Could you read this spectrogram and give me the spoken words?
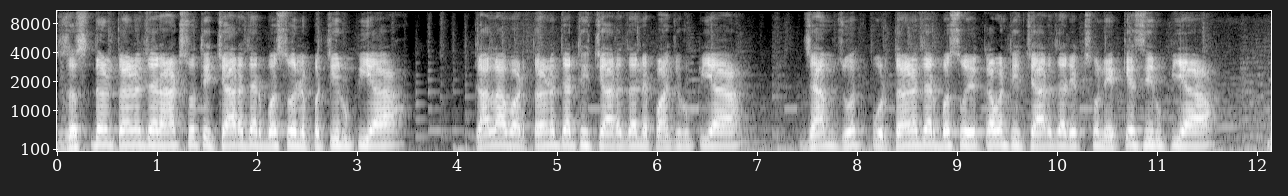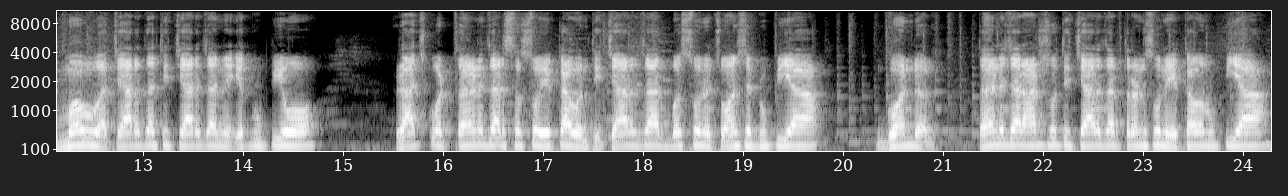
જસદણ ત્રણ હજાર આઠસોથી ચાર હજાર બસો ને પચીસ રૂપિયા. કાલાવાડ ત્રણ હજારથી ચાર હજાર ને પાંચ રૂપિયા. જામ જોધપુર ત્રણ હજાર બસો એકાવનથી ચાર હજાર એકસો ને એક્યાસી રૂપિયા. મહુવા ચાર હજારથી ચાર હજાર ને એક રૂપિયો. રાજકોટ ત્રણ હજાર છસો એકાવનથી ચાર હજાર બસો ને ચોસઠ રૂપિયા. ગોંડલ. ત્રણ હજાર આઠસોથી ચાર હજાર ત્રણસો ને એકાવન રૂપિયા.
